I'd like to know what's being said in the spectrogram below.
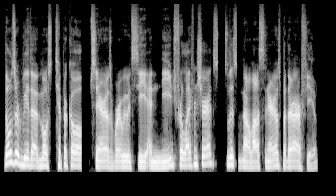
Those would be the most typical scenarios where we would see a need for life insurance. So there's not a lot of scenarios, but there are a few.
